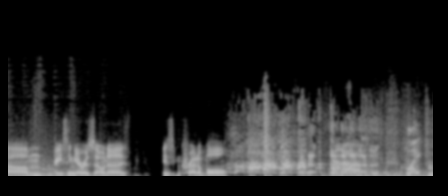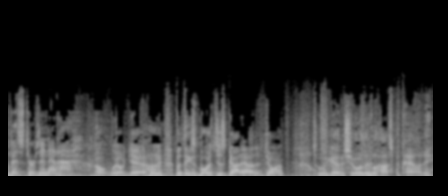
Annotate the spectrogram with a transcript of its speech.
Um, Raising Arizona is incredible. Kind of late for visitors, isn't it, huh? Oh, well, yeah, honey. But these boys just got out of the joint, so we gotta show a little hospitality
